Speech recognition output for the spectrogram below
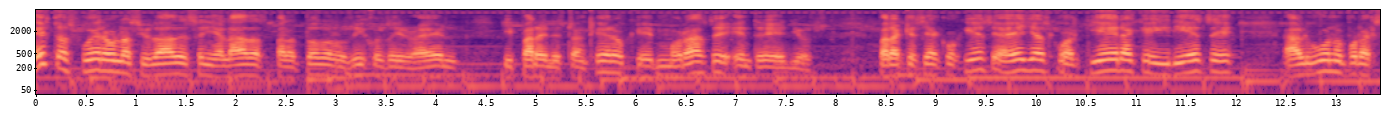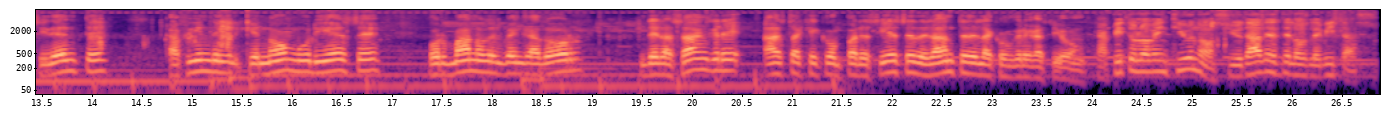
Estas fueron las ciudades señaladas para todos los hijos de Israel y para el extranjero que morase entre ellos, para que se acogiese a ellas cualquiera que hiriese a alguno por accidente, a fin de que no muriese por mano del vengador de la sangre hasta que compareciese delante de la congregación. Capítulo 21. Ciudades de los levitas.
